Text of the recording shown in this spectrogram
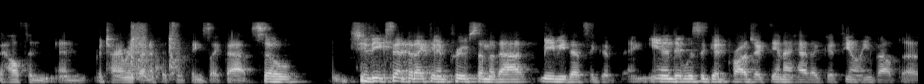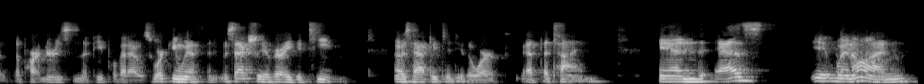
health and, and retirement benefits and things like that. So to the extent that I can improve some of that, maybe that's a good thing. And it was a good project, and I had a good feeling about the the partners and the people that I was working with, and it was actually a very good team. I was happy to do the work at the time. And as it went on,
